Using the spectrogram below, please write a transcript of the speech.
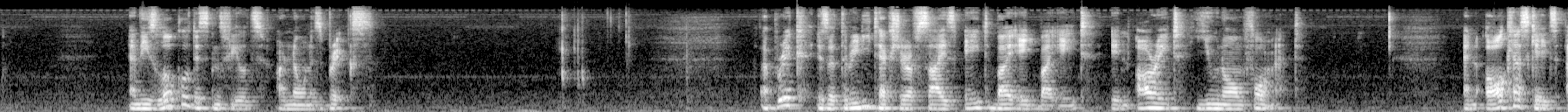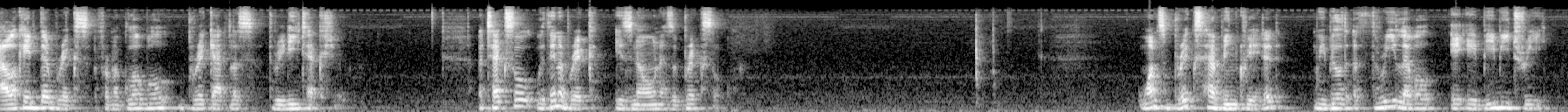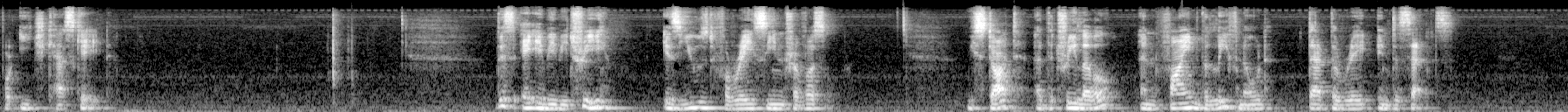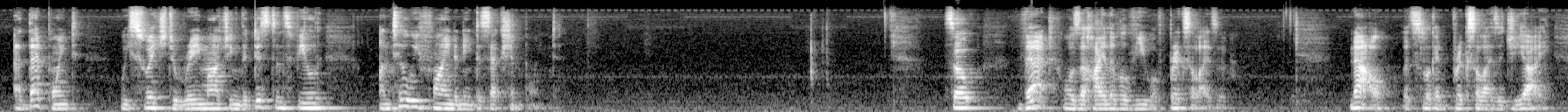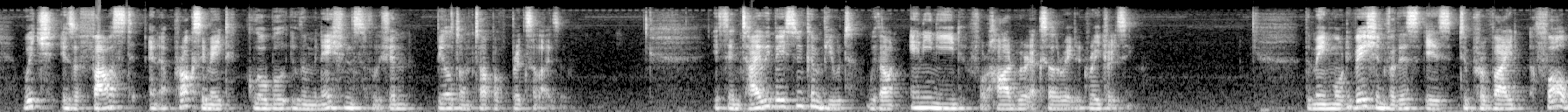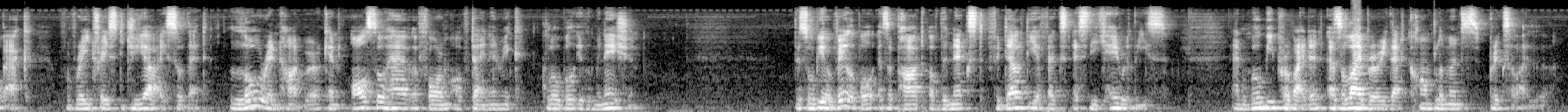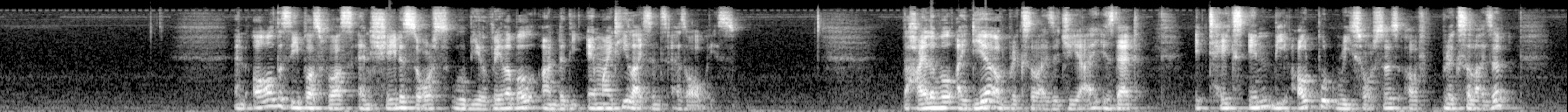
And these local distance fields are known as bricks. A brick is a 3D texture of size 8 by 8 by 8 in R8 UNorm format. And all cascades allocate their bricks from a global Brick Atlas 3D texture. A texel within a brick is known as a brixel. Once bricks have been created, we build a three-level AABB tree for each cascade. This AABB tree is used for ray scene traversal. We start at the tree level and find the leaf node that the ray intersects. At that point, we switch to ray marching the distance field until we find an intersection point. So that was a high-level view of Brixelizer. Now let's look at Brixelizer GI, which is a fast and approximate global illumination solution built on top of Brixelizer. It's entirely based in compute without any need for hardware accelerated ray tracing. The main motivation for this is to provide a fallback for ray traced GI so that lower end hardware can also have a form of dynamic global illumination. This will be available as a part of the next FidelityFX SDK release, and will be provided as a library that complements Brixelizer. And all the C++ and shader source will be available under the MIT license as always. The high-level idea of Brixelizer GI is that it takes in the output resources of Brixelizer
